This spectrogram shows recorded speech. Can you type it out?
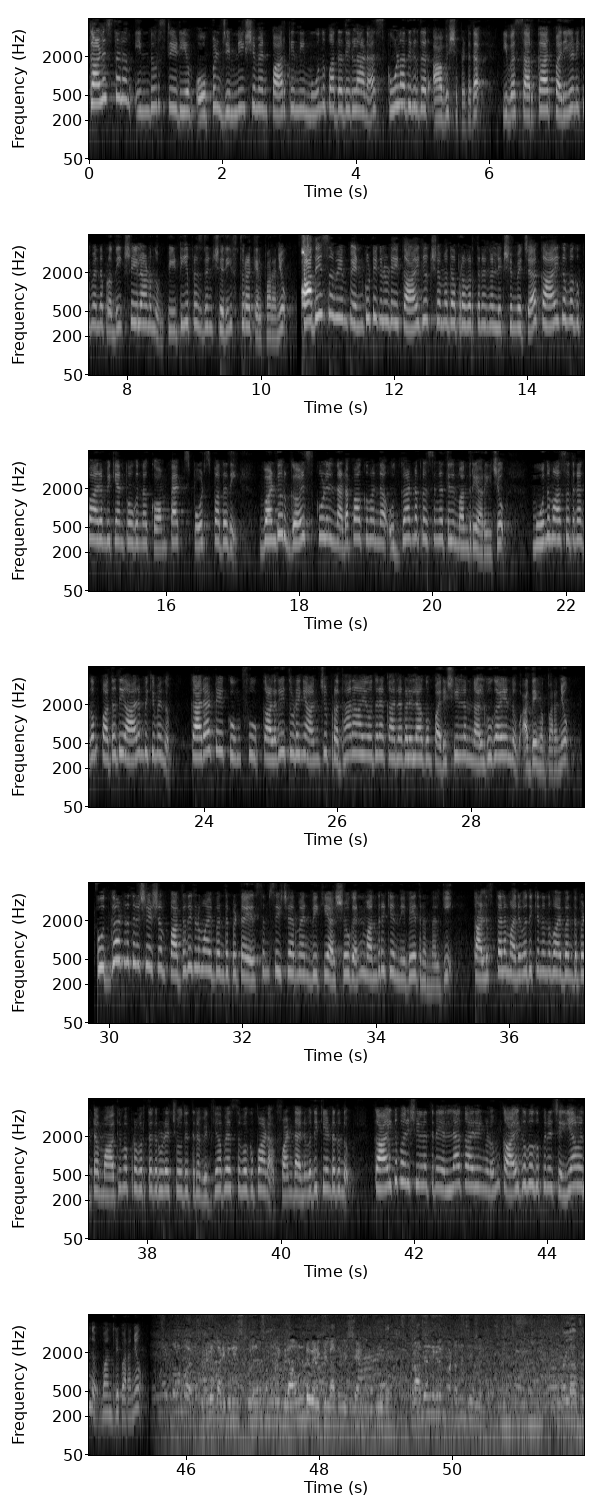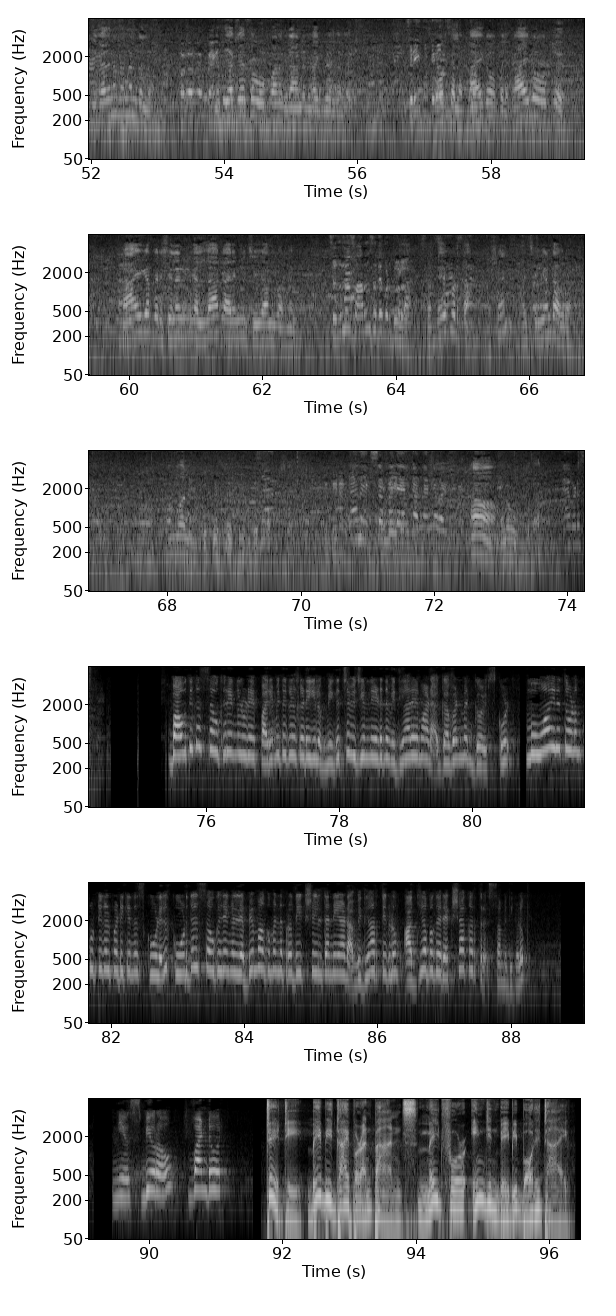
കളിസ്ഥലം indoor stadium open gymnasium and park എന്നീ മൂന്ന് പദ്ധതികളാണ് സ്കൂൾ അധികൃതർ ആവശ്യപ്പെട്ടത്. ഇവ സർക്കാർ പരിഗണിക്കുമെന്ന പ്രതീക്ഷയിലാണെന്നും P T A president Sherif Thurakkal പറഞ്ഞു. അതേസമയം പെൺകുട്ടികളുടെ കായികക്ഷമതാ പ്രവർത്തനങ്ങൾ ലക്ഷ്യം വെച്ച് കായിക വകുപ്പ് ആരംഭിക്കാൻ പോകുന്ന കോമ്പാക്ട് സ്പോർട്സ് പദ്ധതി വണ്ടൂർ ഗേൾസ് സ്കൂളിൽ നടപ്പാക്കുമെന്ന ഉദ്ഘാടന പ്രസംഗത്തിൽ മന്ത്രി അറിയിച്ചു. മൂന്ന് മാസത്തിനകം പദ്ധതി ആരംഭിക്കുമെന്നും കരാട്ടെ കുംഫു കളരി തുടങ്ങിയ അഞ്ചു പ്രധാന ആയോധന കലകളിലാകും പരിശീലനം നൽകുകയെന്നും അദ്ദേഹം പറഞ്ഞു. ഉദ്ഘാടനത്തിന് ശേഷം പദ്ധതികളുമായി ബന്ധപ്പെട്ട് S M C chairman V K Ashokan മന്ത്രിക്ക് നിവേദനം നൽകി. കളിസ്ഥലം അനുവദിക്കുന്നതുമായി ബന്ധപ്പെട്ട മാധ്യമപ്രവർത്തകരുടെ ചോദ്യത്തിന് വിദ്യാഭ്യാസ വകുപ്പാണ് ഫണ്ട് അനുവദിക്കേണ്ടതെന്നും കായിക പരിശീലനത്തിന് എല്ലാ കാര്യങ്ങളും കായിക വകുപ്പിന് ചെയ്യാമെന്നും മന്ത്രി പറഞ്ഞു. ഗ്രൗണ്ട് വിഷയമാണ്. നിവേദനം വിദ്യാഭ്യാസ വകുപ്പാണ് ഗ്രാൻഡ് ഉണ്ടാക്കി കൊടുത്തിട്ടുള്ളത് വകുപ്പല്ല? കായിക വകുപ്പ് കായിക പരിശീലനങ്ങൾക്ക് എല്ലാ കാര്യങ്ങളും ചെയ്യാന്ന് പറഞ്ഞിട്ടുണ്ട് ചെറുതും സാറും ശ്രദ്ധപ്പെടുത്തുമല്ലോ ശ്രദ്ധയപ്പെടുത്താം പക്ഷെ അത് ചെയ്യേണ്ട അവരാണ്. ആ അങ്ങനെ ഭൗതിക സൗകര്യങ്ങളുടെ പരിമിതികൾക്കിടയിലും മികച്ച വിജയം നേടുന്ന വിദ്യാലയമാണ് ഗവൺമെന്റ് ഗേൾസ് സ്കൂൾ. മൂവായിരത്തോളം കുട്ടികൾ പഠിക്കുന്ന സ്കൂളിൽ കൂടുതൽ സൗകര്യങ്ങൾ ലഭ്യമാകുമെന്ന പ്രതീക്ഷയിൽ തന്നെയാണ് വിദ്യാർത്ഥികളും അധ്യാപക രക്ഷാകർത്തൃ സമിതികളും. News bureau Wandoor Teddy Baby Diaper and Pants made for Indian baby body type.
